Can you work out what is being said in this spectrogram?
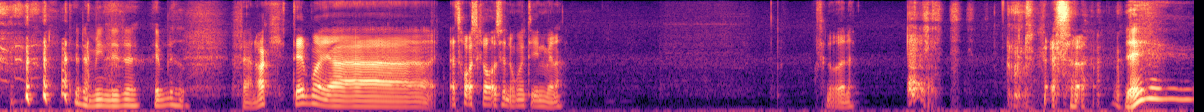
det er da min lille hemmelighed. Fair nok. Det må jeg... Jeg tror, jeg skriver til nogle af dine venner. Og finde ud af det. altså, Ja, ja, ja.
